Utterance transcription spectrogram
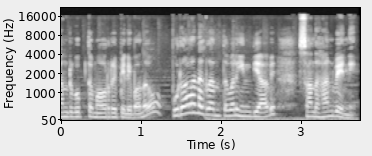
චන්ද්‍රගුප්ත මෞර්ය පිළිබඳව පුරාණ ග්‍රන්ථවල ඉන්දියාවේ සඳහන් වෙන්නේ.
